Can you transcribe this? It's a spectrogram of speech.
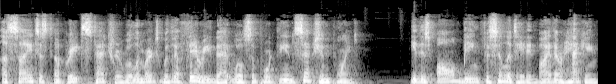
a scientist of great stature will emerge with a theory that will support the inception point. It is all being facilitated by their hacking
